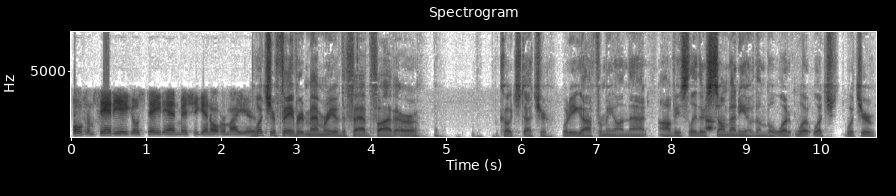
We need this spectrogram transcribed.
both from San Diego State and Michigan over my years. What's your favorite memory of the Fab Five era, Coach Dutcher? What do you got for me on that? Obviously, there's so many of them, but what what what's what's your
